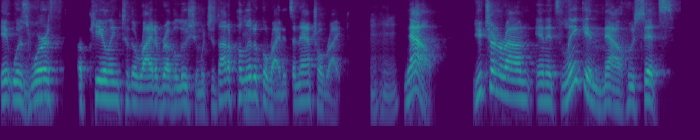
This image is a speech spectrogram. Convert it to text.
it was mm-hmm. worth appealing to the right of revolution, which is not a mm-hmm. political right; it's a natural right. Mm-hmm. Now, you turn around and it's Lincoln now who sits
